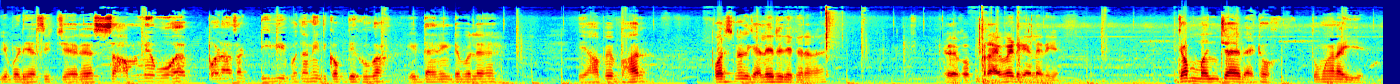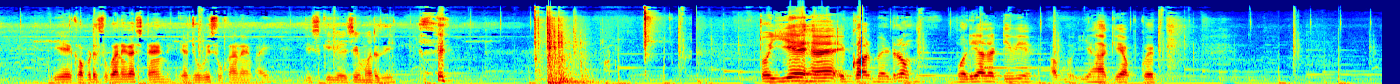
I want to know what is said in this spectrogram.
ये बढ़िया सी चेयर है, सामने वो है बड़ा सा टीवी, पता नहीं कब देखूँगा। ये डाइनिंग टेबल है, यहाँ पे बाहर। पर्सनल गैलरी देख रहा है। ये देखो प्राइवेट गैलरी है। जब मन चाहे बैठो तुम्हारा ही है। ये कपड़े सुखाने का स्टैंड या जो भी सुखाना है भाई जिसकी जैसी मर्ज़ी। तो ये है एक और बेडरूम बढ़िया सा टीवी है। अब यहाँ के आपको एक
